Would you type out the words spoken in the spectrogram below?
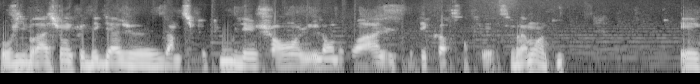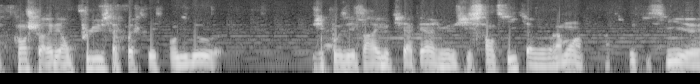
aux, vibrations que dégage euh, un petit peu tout, les gens, l'endroit, le, décor, ça fait, c'est vraiment un tout. Et quand je suis arrivé en plus à Puerto Escondido, euh, j'ai posé pareil le pied à terre, j'ai senti qu'il y avait vraiment un, truc ici. euh,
